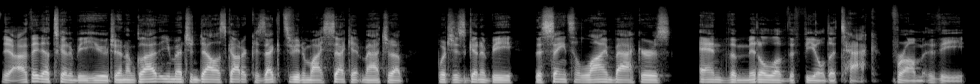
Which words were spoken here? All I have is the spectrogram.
Yeah. I think that's going to be huge. And I'm glad that you mentioned Dallas Goedert because that gets me to my second matchup, which is going to be the Saints linebackers and the middle of the field attack from the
